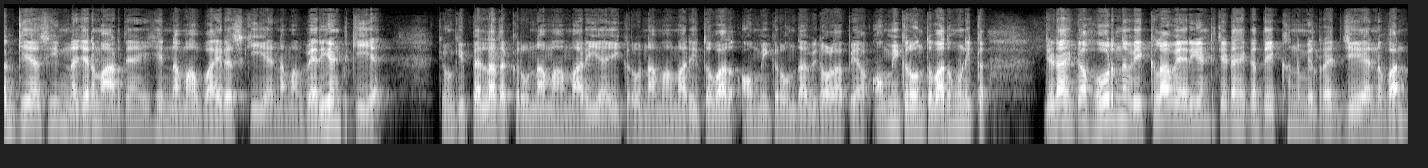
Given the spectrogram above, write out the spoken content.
ਅੱਗੇ ਅਸੀਂ ਨਜ਼ਰ ਮਾਰਦੇ ਹਾਂ, ਇਹ ਨਵਾਂ ਵਾਇਰਸ ਕੀ ਹੈ, ਨਵਾਂ ਵੇਰੀਐਂਟ ਕੀ ਹੈ? ਕਿਉਂਕਿ ਪਹਿਲਾਂ ਤਾਂ ਕਰੋਨਾ ਮਹਾਮਾਰੀ ਆਈ, ਕਰੋਨਾ ਮਹਾਮਾਰੀ ਤੋਂ ਬਾਅਦ ਓਮੀਕਰੋਨ ਦਾ ਵੀ ਰੌਲਾ ਪਿਆ। ਓਮੀਕਰੋਨ ਤੋਂ ਬਾਅਦ ਹੁਣ ਇੱਕ ਜਿਹੜਾ ਹੈਗਾ ਹੋਰ ਨਵੇਕਲਾ ਵੇਰੀਐਂਟ ਜਿਹੜਾ ਹੈਗਾ ਦੇਖਣ ਨੂੰ ਮਿਲ ਰਿਹਾ JN1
